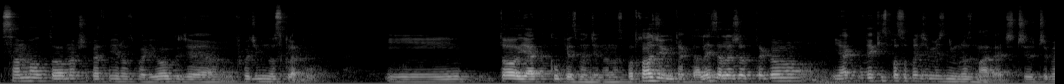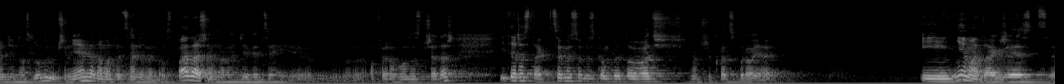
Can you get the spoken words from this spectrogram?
Samo to na przykład mnie rozwaliło, gdzie wchodzimy do sklepu i to, jak kupiec będzie na nas podchodził i tak dalej, zależy od tego, jak, w jaki sposób będziemy z nim rozmawiać. Czy, czy będzie nas lubił, czy nie. Wiadomo, te ceny będą spadać, on będzie więcej e, oferował za sprzedaż. I teraz tak, chcemy sobie skompletować na przykład zbroję. I nie ma tak, że jest y,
